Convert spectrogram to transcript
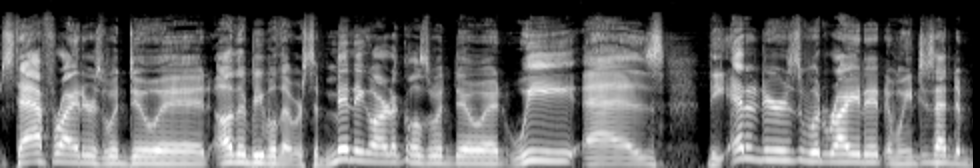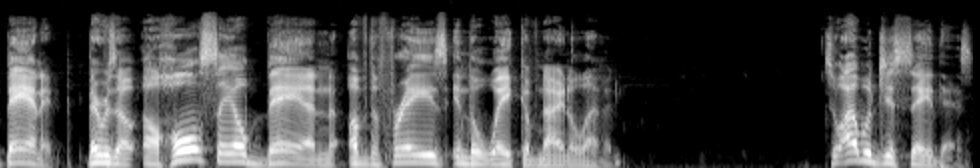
staff writers would do it. Other people that were submitting articles would do it. We as the editors would write it and we just had to ban it there was a, a wholesale ban of the phrase in the wake of 9 11. So I will just say this.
